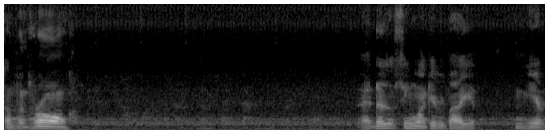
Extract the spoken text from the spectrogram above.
Something's wrong. That doesn't seem like everybody in the area.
